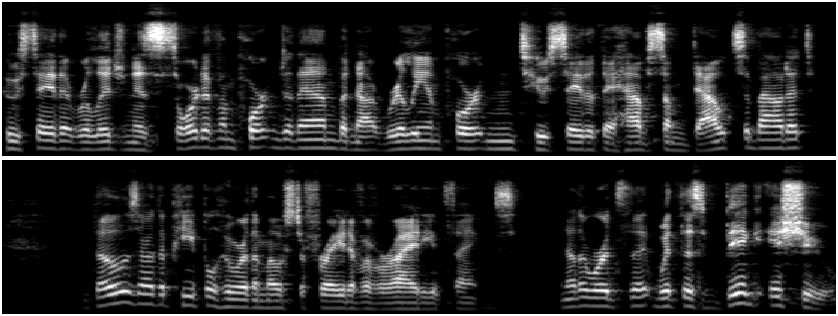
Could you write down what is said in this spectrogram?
who say that religion is sort of important to them, but not really important, who say that they have some doubts about it, those are the people who are the most afraid of a variety of things. In other words, that with this big issue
